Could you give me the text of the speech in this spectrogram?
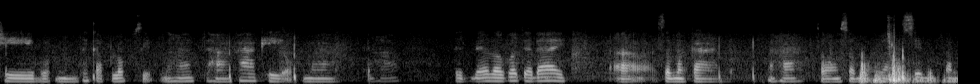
k บวกหนึ่งเท่ากับลบสิบนะคะหาค่า k ออกมานะคะเสร็จแล้วเราก็จะได้สมการนะคะสองสมการเส้นสม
